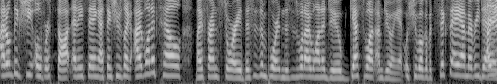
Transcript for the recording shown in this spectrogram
I don't think she overthought anything. I think she was like, I want to tell my friend's story. This is important. This is what I want to do. Guess what? I'm doing it. She woke up at 6 a.m. every day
